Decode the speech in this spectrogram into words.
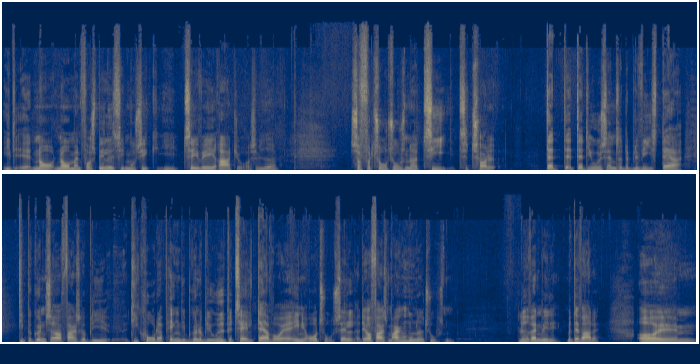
i, øh, når, når man får spillet sin musik i tv, radio osv. Så, så fra 2010 til 12, da, da, da de udsendelser, der blev vist der, de begyndte så faktisk at blive, de koder penge, de begyndte at blive udbetalt der, hvor jeg egentlig overtog selv. Og det var faktisk mange hundredtusind. Lyd vanvittigt, men det var det. Og øh,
